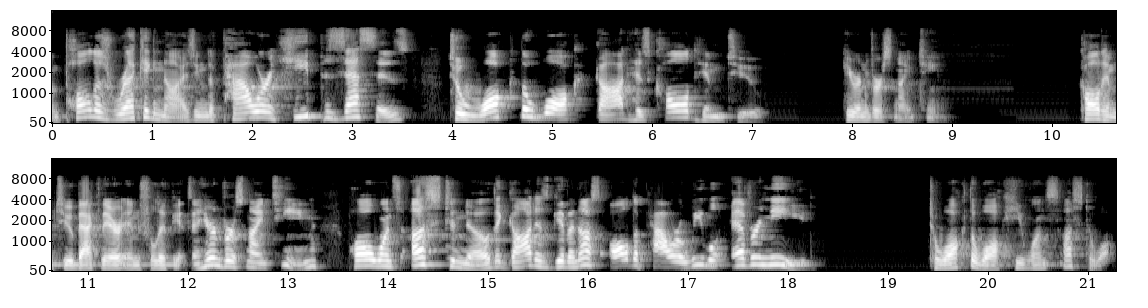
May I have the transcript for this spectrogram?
And Paul is recognizing the power he possesses to walk the walk God has called him to here in verse 19. Called him to back there in Philippians. And here in verse 19, Paul wants us to know that God has given us all the power we will ever need to walk the walk he wants us to walk.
